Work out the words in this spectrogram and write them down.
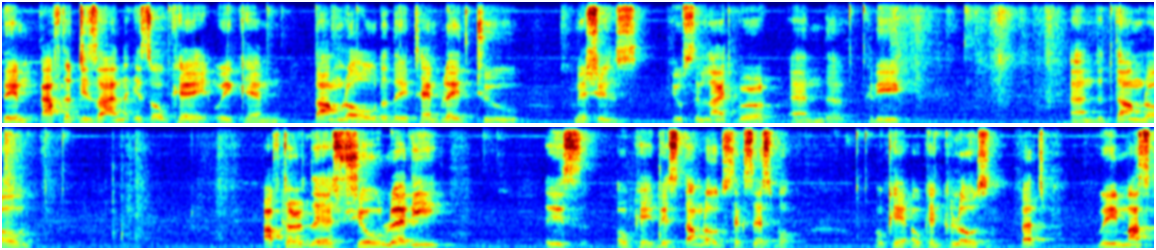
then after design is okay. We can download the template to machines. Using Lightwork and uh, click and download. After the show ready is okay this download successful. Okay can close. But we must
